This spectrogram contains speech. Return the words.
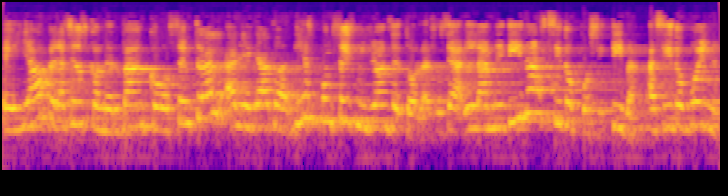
eh, ya operaciones con el Banco Central ha llegado a 10.6 millones de dólares. O sea, la medida ha sido positiva, ha sido buena.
